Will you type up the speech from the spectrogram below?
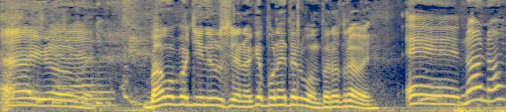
Ay, hombre. Vamos con Ginny Luciano. Hay que ponerte el bumper otra vez. Eh, no, no.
